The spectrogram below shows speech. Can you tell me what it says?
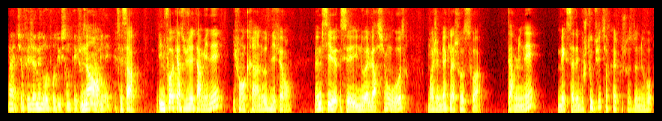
Ouais, tu fais jamais de reproduction de quelque chose non, qui est terminé. c'est ça. Une fois qu'un sujet est terminé, il faut en créer un autre différent. Même si c'est une nouvelle version ou autre, moi j'aime bien que la chose soit terminée, mais que ça débouche tout de suite sur quelque chose de nouveau.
